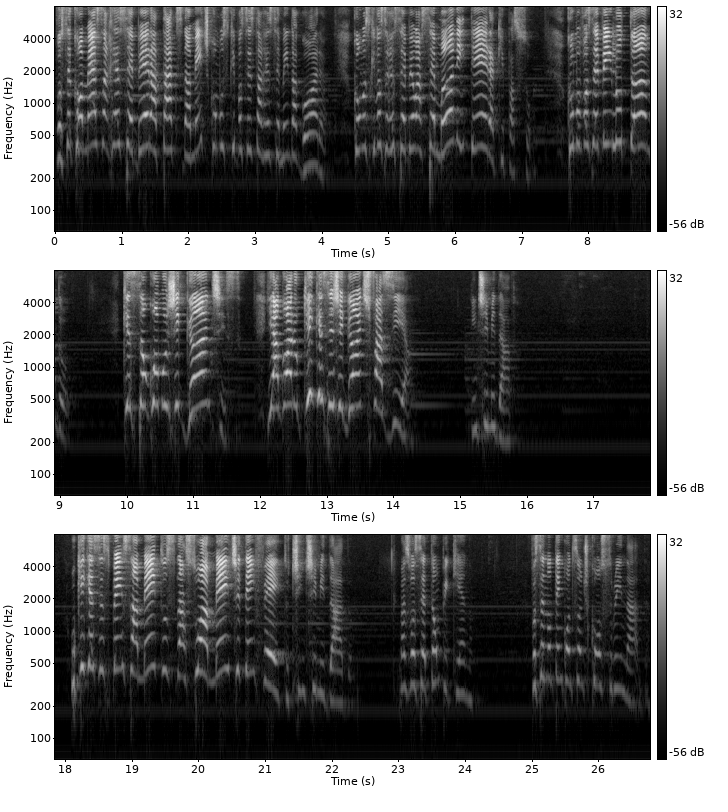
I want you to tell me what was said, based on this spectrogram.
você começa a receber ataques na mente como os que você está recebendo agora, como os que você recebeu a semana inteira que passou, como você vem lutando, que são como gigantes. E agora o que, que esse gigante fazia? Intimidava. O que, que esses pensamentos na sua mente têm feito? Te intimidado. Mas você é tão pequeno. Você não tem condição de construir nada.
